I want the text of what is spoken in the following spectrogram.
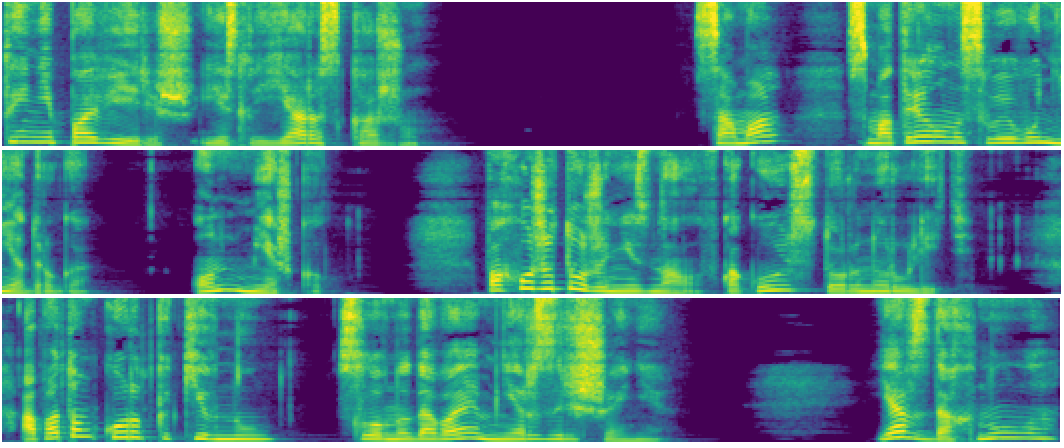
Ты не поверишь, если я расскажу. Сама смотрела на своего недруга. Он мешкал. Похоже, тоже не знал, в какую сторону рулить. А потом коротко кивнул, словно давая мне разрешение. Я вздохнула.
